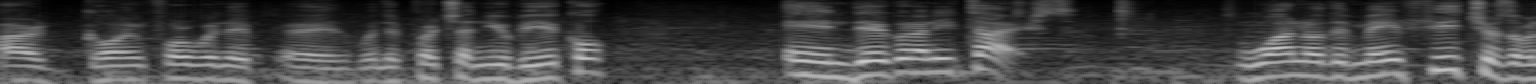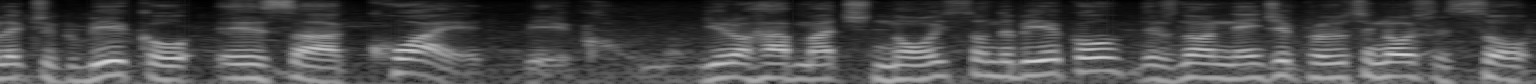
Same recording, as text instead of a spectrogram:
are going for when they uh, when they purchase a new vehicle, and they're going to need tires. One of the main features of electric vehicle is a quiet vehicle. You don't have much noise on the vehicle. There's no engine producing noises. So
